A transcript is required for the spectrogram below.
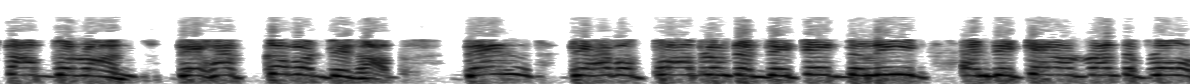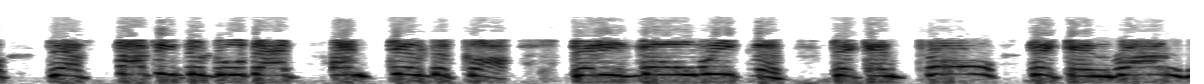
stop the run. They have covered it up. Then they have a problem that they take the lead and they cannot run the floor. They are starting to do that and kill the clock. There is no weakness. They can throw, they can run,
